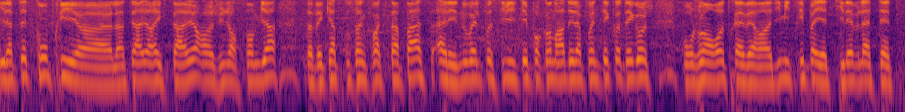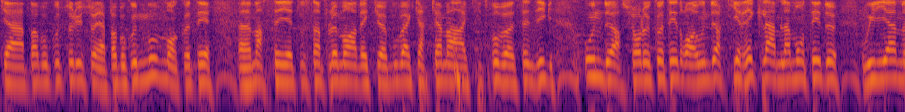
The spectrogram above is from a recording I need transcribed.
Il a peut-être compris euh, l'intérieur extérieur euh, Junior Sambia. Ça fait 4 ou 5 fois que ça passe. Allez, nouvelle possibilité pour Conrad De La Fuente côté gauche pour jouer en retrait vers euh, Dimitri Payet qui lève la tête, qui a pas beaucoup de solutions, il n'y a pas beaucoup de mouvement côté marseillais tout simplement avec Boubacar Kamara qui trouve Senzig Under sur le côté droit. Under qui réclame la montée de William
